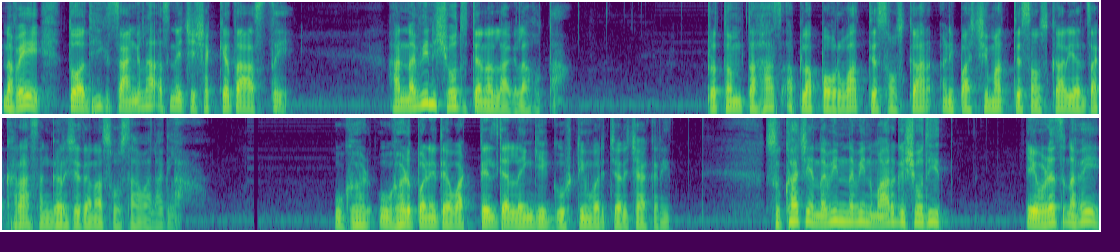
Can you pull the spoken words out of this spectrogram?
नव्हे तो अधिक चांगला असण्याची शक्यता असते. हा नवीन शोध त्यांना लागला होता. प्रथमतःच आपला पौर्वात्य संस्कार आणि पाश्चिमात्य संस्कार यांचा खरा संघर्ष त्यांना सोसावा लागला. उघड उघडपणे त्या वाटेल त्या लैंगिक गोष्टींवर चर्चा करीत सुखाचे नवीन नवीन मार्ग शोधित. एवढंच नव्हे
